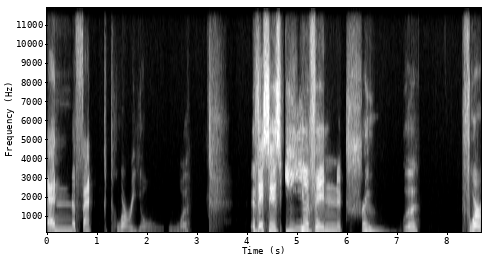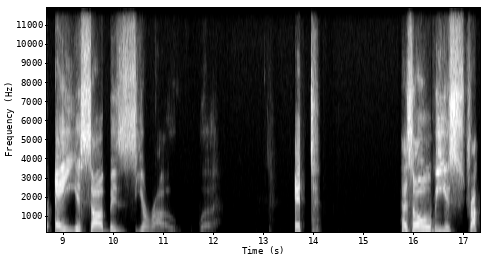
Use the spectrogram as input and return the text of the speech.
n factorial. This is even true for a sub zero. It has always struck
